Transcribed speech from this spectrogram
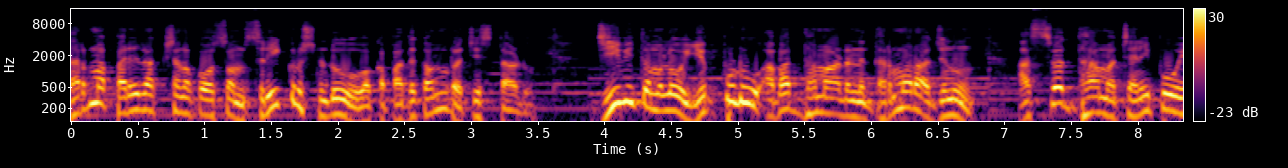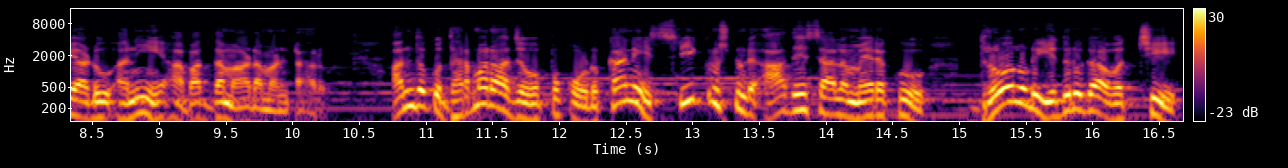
ధర్మ పరిరక్షణ కోసం శ్రీకృష్ణుడు ఒక పథకం రచిస్తాడు. జీవితంలో ఎప్పుడూ అబద్ధమాడని ధర్మరాజును అశ్వత్థామ చనిపోయాడు అని అబద్ధమాడమంటారు. అందుకు ధర్మరాజు ఒప్పుకోడు. కానీ శ్రీకృష్ణుడి ఆదేశాల మేరకు ద్రోణుడు ఎదురుగా వచ్చి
